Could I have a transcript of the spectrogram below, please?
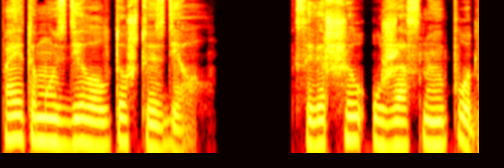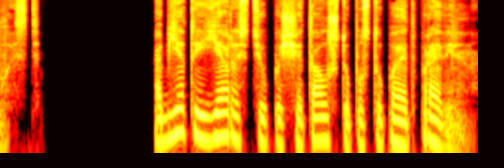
Поэтому сделал то, что сделал. Совершил ужасную подлость. Объятый яростью посчитал, что поступает правильно.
